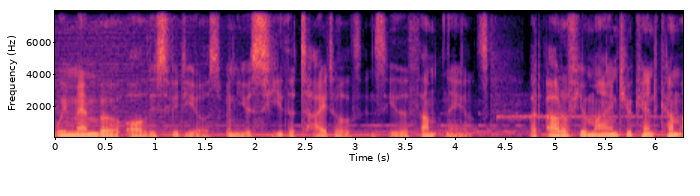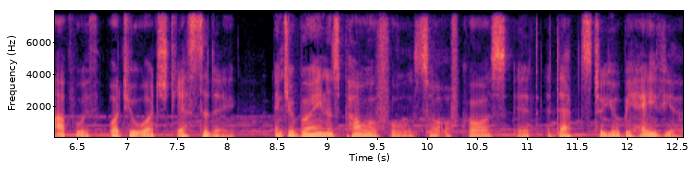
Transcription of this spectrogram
remember all these videos when you see the titles and see the thumbnails. But out of your mind you can't come up with what you watched yesterday. And your brain is powerful, so of course it adapts to your behavior.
